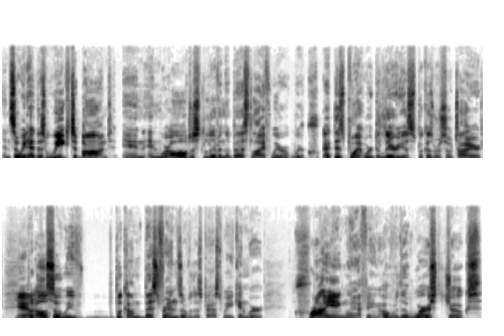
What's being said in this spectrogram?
and so we'd had this week to bond, and and we're all just living the best life. We're we're at this point we're delirious because we're so tired, Yeah. But also we've become best friends over this past week, and we're crying laughing over the worst jokes.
